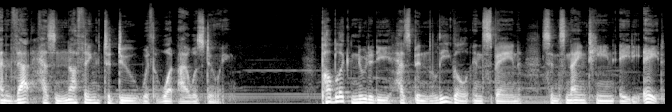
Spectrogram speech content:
and that has nothing to do with what I was doing. Public nudity has been legal in Spain since 1988.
